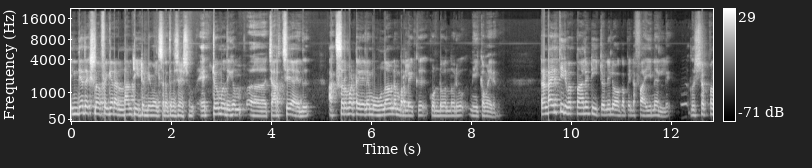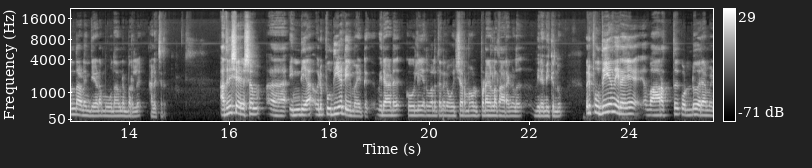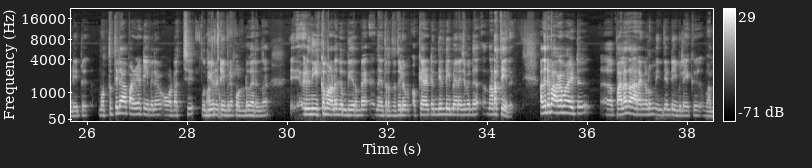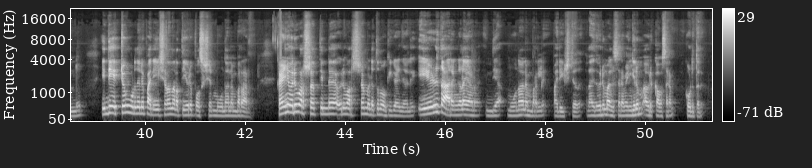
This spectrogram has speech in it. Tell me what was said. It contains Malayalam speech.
ഇന്ത്യ ദക്ഷിണാഫ്രിക്ക രണ്ടാം ടി ട്വന്റി മത്സരത്തിന് ശേഷം ഏറ്റവും അധികം ചർച്ചയായത് അക്സർ പട്ടേലിനെ മൂന്നാം നമ്പറിലേക്ക് കൊണ്ടുവന്ന ഒരു നീക്കമായിരുന്നു. രണ്ടായിരത്തി ഇരുപത്തിനാല് ടി ട്വന്റി ലോകകപ്പിന്റെ ഫൈനലിൽ ഋഷഭ് പന്താണ് ഇന്ത്യയുടെ മൂന്നാം നമ്പറിൽ കളിച്ചത്. അതിനുശേഷം ഇന്ത്യ ഒരു പുതിയ ടീമായിട്ട് വിരാട് കോഹ്ലി അതുപോലെ തന്നെ രോഹിത് ശർമ്മ ഉൾപ്പെടെയുള്ള താരങ്ങൾ വിരമിക്കുന്നു. ഒരു പുതിയ നിരയെ വാർത്ത് കൊണ്ടുവരാൻ വേണ്ടിയിട്ട് മൊത്തത്തിൽ ആ പഴയ ടീമിനെ ഉടച്ച് പുതിയൊരു ടീമിനെ കൊണ്ടുവരുന്ന ഒരു നീക്കമാണ് ഗംഭീറിന്റെ നേതൃത്വത്തിലും ഒക്കെ ആയിട്ട് ഇന്ത്യൻ ടീം മാനേജ്മെന്റ് നടത്തിയത്. അതിന്റെ ഭാഗമായിട്ട് പല താരങ്ങളും ഇന്ത്യൻ ടീമിലേക്ക് വന്നു. ഇന്ത്യ ഏറ്റവും കൂടുതൽ പരീക്ഷണം നടത്തിയ ഒരു പൊസിഷൻ മൂന്നാം നമ്പറാണ്. കഴിഞ്ഞ ഒരു വർഷത്തിന്റെ ഒരു വർഷം എടുത്തു നോക്കിക്കഴിഞ്ഞാൽ ഏഴ് താരങ്ങളെയാണ് ഇന്ത്യ മൂന്നാം നമ്പറിൽ പരീക്ഷിച്ചത്. അതായത് ഒരു മത്സരമെങ്കിലും അവർക്ക് അവസരം കൊടുത്തത്.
